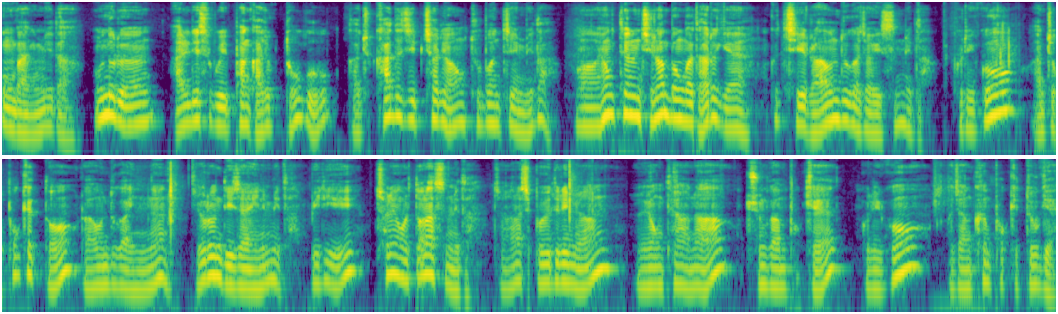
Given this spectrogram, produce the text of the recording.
공방입니다. 오늘은 알리스 구입한 가죽 도구, 가죽 카드집 촬영 두 번째입니다. 어, 형태는 지난번과 다르게 끝이 라운드가 져 있습니다. 그리고 안쪽 포켓도 라운드가 있는 이런 디자인입니다. 미리 촬영을 떠났습니다. 자, 하나씩 보여드리면 이 형태 하나, 중간 포켓, 그리고 가장 큰 포켓 두 개.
